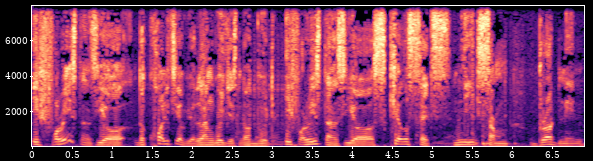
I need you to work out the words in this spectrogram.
if for instance your the quality of your language is not good if for instance your skill sets need some broadening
